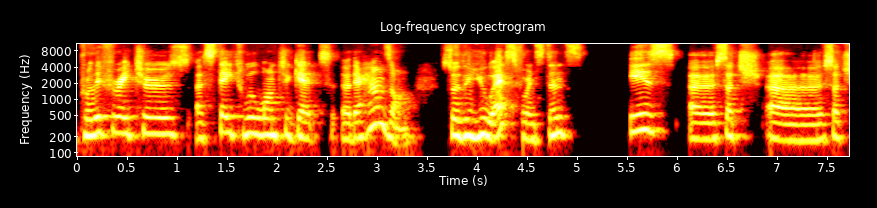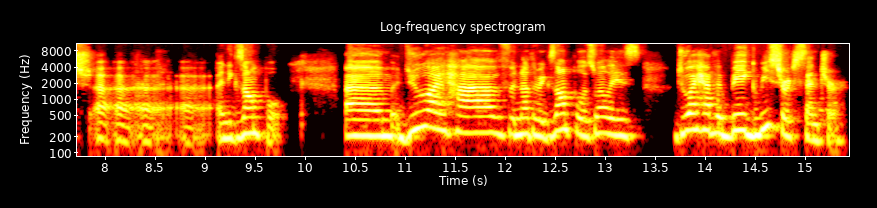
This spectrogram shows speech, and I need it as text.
proliferators, uh, states will want to get uh, their hands on. So the U.S., for instance, is uh, such such an example. Um, do I have another example as well? Is do I have a big research center?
